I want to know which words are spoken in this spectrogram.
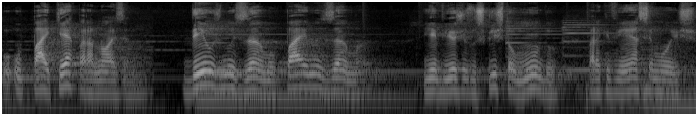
o Pai quer para nós, irmão. Deus nos ama, o Pai nos ama e enviou Jesus Cristo ao mundo para que viéssemos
